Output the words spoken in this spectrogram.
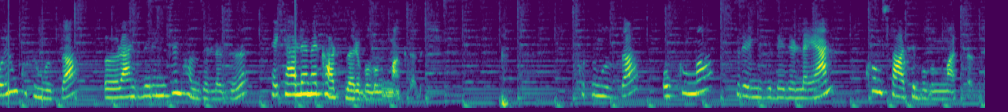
Oyun kutumuzda öğrencilerimizin hazırladığı tekerleme kartları bulunmaktadır. Kutumuzda okuma süremizi belirleyen kum saati bulunmaktadır.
